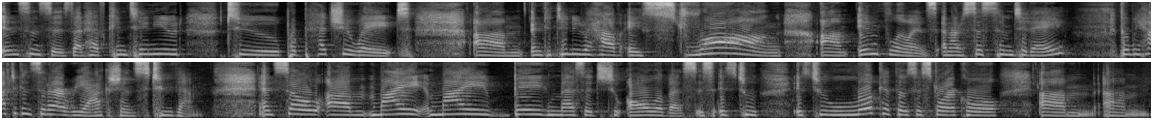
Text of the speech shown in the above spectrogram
instances that have continued to perpetuate um, and continue to have a strong um, influence in our system today, then we have to consider our reactions to them. And so um, my, my big message to all of us is, is, to, is to look at those historical um, um,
